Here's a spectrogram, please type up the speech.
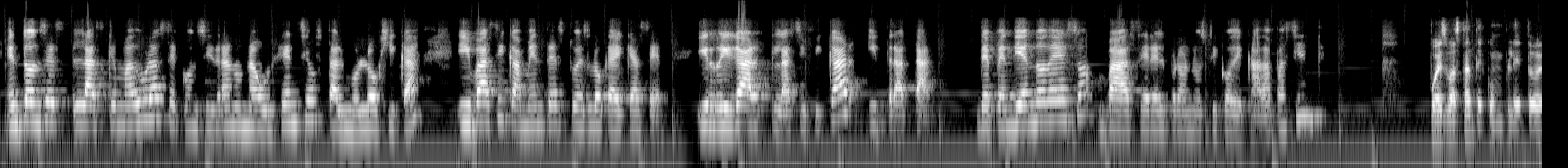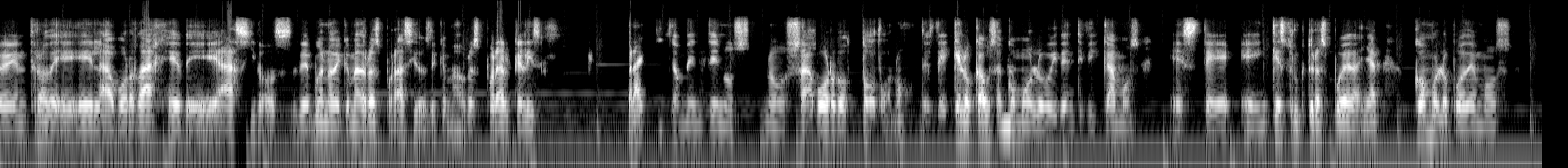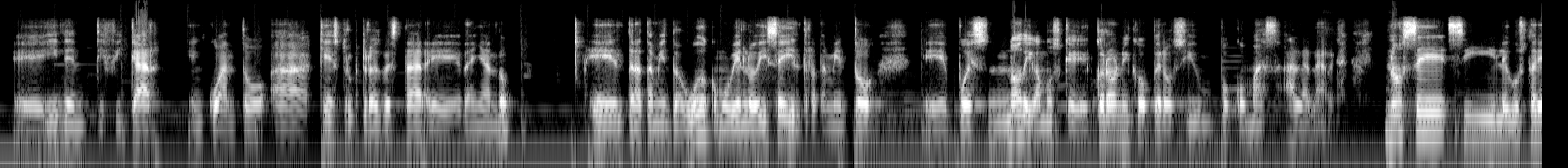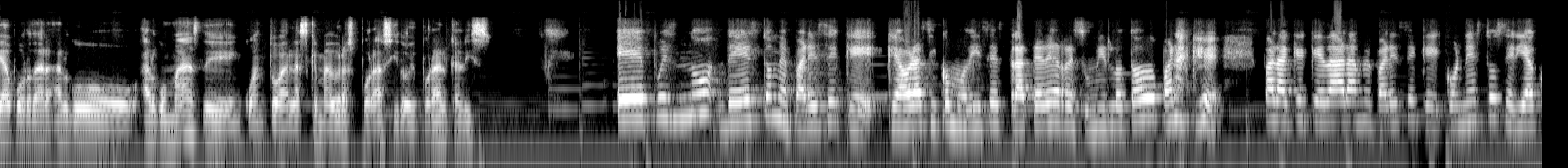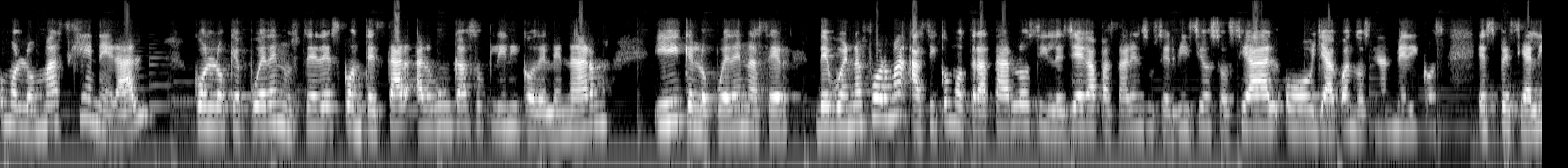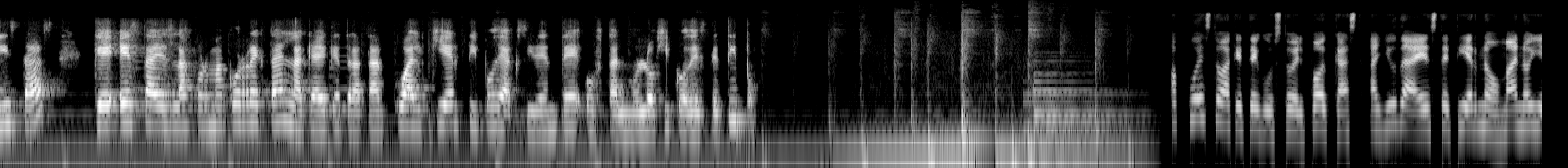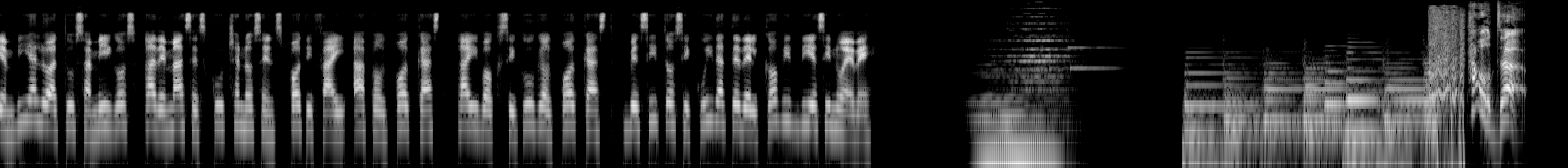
Entonces, las quemaduras se consideran una urgencia oftalmológica y básicamente esto es lo que hay que hacer, irrigar, clasificar y tratar. Dependiendo de eso, va a ser el pronóstico de cada paciente. Pues bastante completo dentro del abordaje de ácidos, de bueno, de quemaduras por ácidos, de quemaduras por álcalis prácticamente nos, nos abordó todo, ¿no? Desde qué lo causa, cómo lo identificamos, este, en qué estructuras puede dañar, cómo lo podemos eh, identificar en cuanto a qué estructuras va a estar eh, dañando. El tratamiento agudo, como bien lo dice, y el tratamiento, eh, pues no digamos que crónico, pero sí un poco más a la larga. No sé si le gustaría abordar algo, algo más de, en cuanto a las quemaduras por ácido y por álcalis. Eh, pues no, de esto me parece que, que, ahora sí, como dices, traté de resumirlo todo para que, para que quedara. Me parece que con esto sería como lo más general con lo que pueden ustedes contestar algún caso clínico del ENARM y que lo pueden hacer de buena forma, así como tratarlo si les llega a pasar en su servicio social o ya cuando sean médicos especialistas que esta es la forma correcta en la que hay que tratar cualquier tipo de accidente oftalmológico de este tipo. Apuesto a que te gustó el podcast, ayuda a este tierno humano y envíalo a tus amigos. Además, escúchanos en Spotify, Apple Podcast, iBox y Google Podcast. Besitos y cuídate del COVID-19. Hold up.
